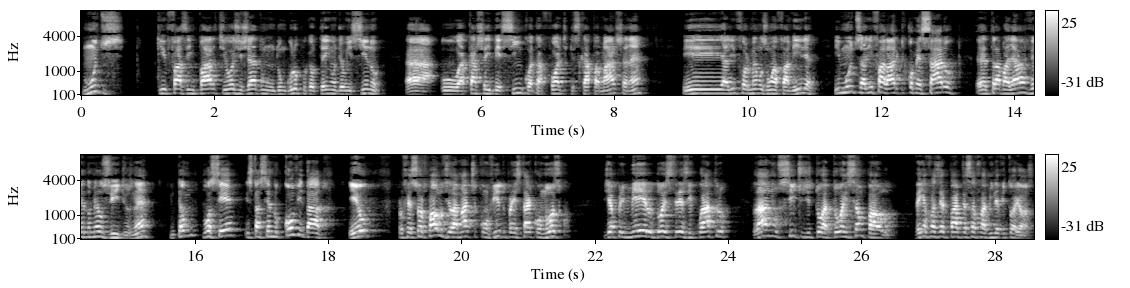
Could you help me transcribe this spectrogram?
muitos que fazem parte hoje já de um, de um grupo que eu tenho, onde eu ensino a, o, a caixa IB5, a da Ford que escapa a marcha, né? E ali formamos uma família e muitos ali falaram que começaram a é, trabalhar vendo meus vídeos, né? Então você está sendo convidado. Eu Professor Paulo de Lamar, te convido para estar conosco dia 1, 2, 3 e 4, lá no sítio de Toa Toa, em São Paulo. Venha fazer parte dessa família vitoriosa.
